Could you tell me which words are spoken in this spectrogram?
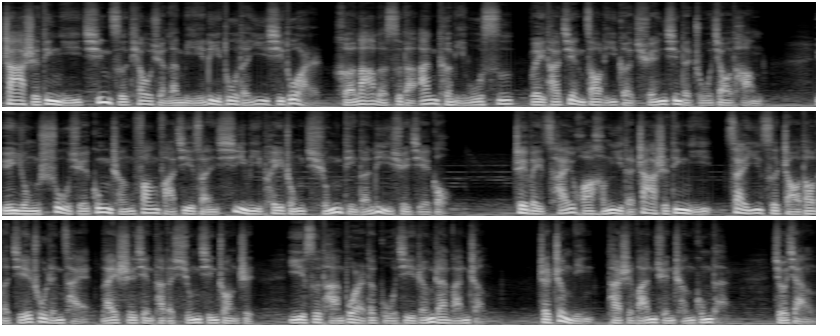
扎什丁尼亲自挑选了米利都的伊西多尔和拉勒斯的安特米乌斯，为他建造了一个全新的主教堂，运用数学工程方法计算细密配重穹顶的力学结构。这位才华横溢的扎什丁尼再一次找到了杰出人才来实现他的雄心壮志。伊斯坦布尔的古迹仍然完整，这证明他是完全成功的，就像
